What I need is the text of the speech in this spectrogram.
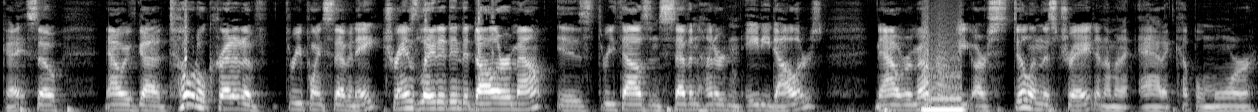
Okay, so now we've got a total credit of 3.78. Translated into dollar amount is $3,780. Now remember, we are still in this trade, and I'm going to add a couple more,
